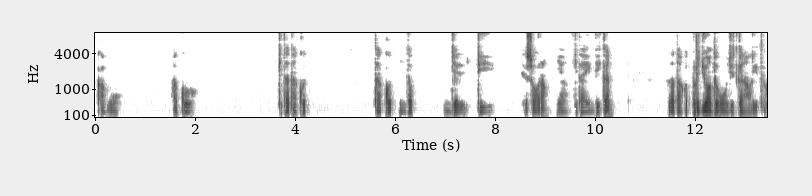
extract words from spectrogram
Kamu, aku, kita takut. Takut untuk menjadi seseorang yang kita impikan atau takut berjuang untuk mewujudkan hal itu.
